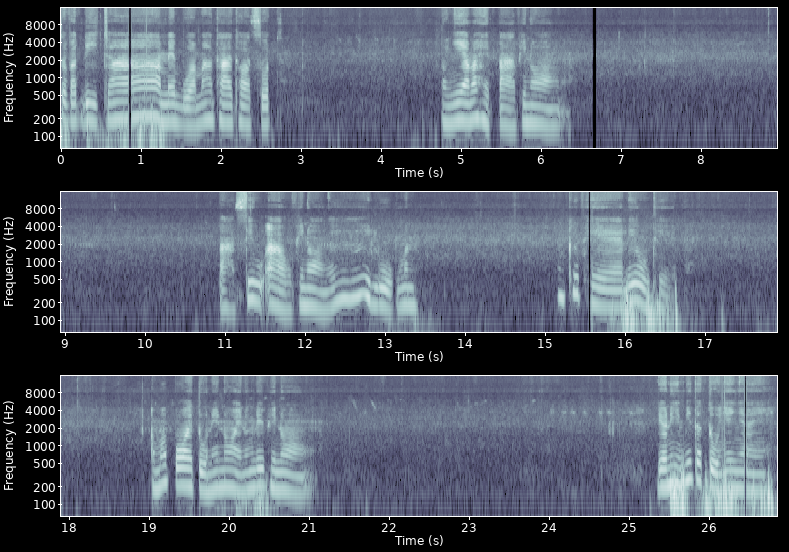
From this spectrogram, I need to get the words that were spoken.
สวัสดีจ้า แม่บัวมาทายทอดสดเอาเงียมาให้ป่าพี่น้อง ป่าซิ่วอ่าวพี่น้อง เอ้ย ลูกมัน มันคือแพรเร็วเถอะเอามาปล่อยตัวน้อยๆนึงได้พี่น้อง เดี๋ยวนี้มีแต่ตัวใหญ่ๆ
